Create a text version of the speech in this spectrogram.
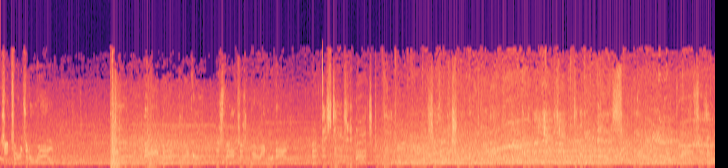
And she turns it around. Double knee backbreaker. This match is wearing her down. At this stage of the match, they... Uh-oh, she has trouble coming. Not going to be easy to get out of this. Think about all the pain she's in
